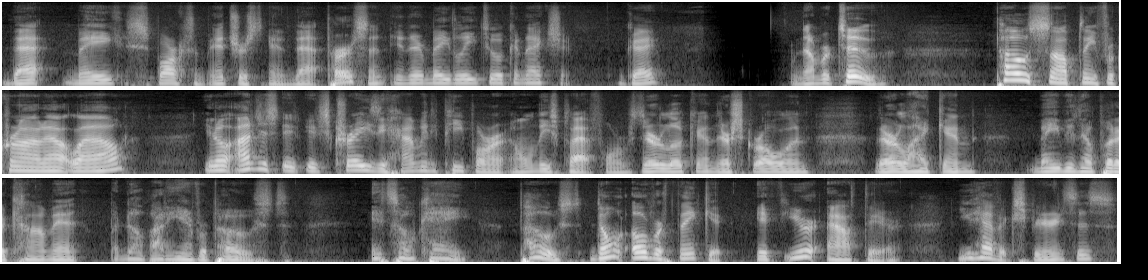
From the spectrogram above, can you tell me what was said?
That may spark some interest in that person and there may lead to a connection okay? Number two post something for crying out loud you know i just it, it's crazy how many people are on these platforms they're looking they're scrolling they're liking maybe they'll put a comment but nobody ever posts it's okay post. Don't overthink it. If you're out there, you have experiences,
